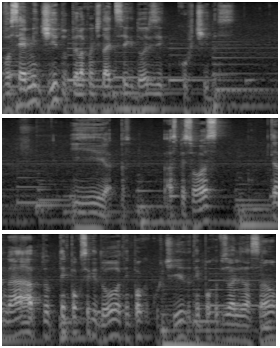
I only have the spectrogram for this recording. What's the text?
você é medido pela quantidade de seguidores e curtidas. E as pessoas ah, tem pouco seguidor, tem pouca curtida, tem pouca visualização.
